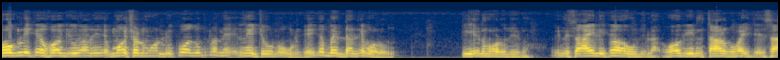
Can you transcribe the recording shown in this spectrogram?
ಹೋಗಲಿಕ್ಕೆ ಹೋಗಿ ಅಲ್ಲಿ ಮೋಷನ್ ಮಾಡಲಿಕ್ಕೆ ಹೋಗುದಿಲ್ಲ ನೆಚ್ಚಿಕೊಂಡು ಹೋಗ್ಲಿಕ್ಕೆ. ಈಗ ಬೆಡ್ಡಲ್ಲೇ ಮಾಡೋದು. ಏನು ಮಾಡೋದು ಇನ್ನು ಇನ್ನು ಸಾಯ್ಲಿಕ್ಕೆ ಆಗೋದಿಲ್ಲ. ಹೋಗಿ ಇನ್ನು ತಾಲೂಕು ಪಂಚಾಯತಿ ಸಾ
